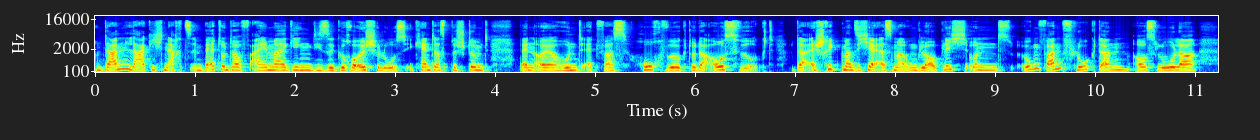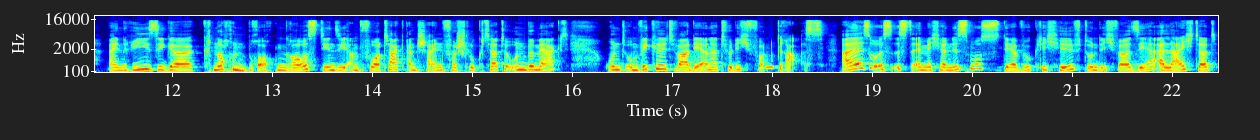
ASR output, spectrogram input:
Und dann lag ich nachts im Bett und auf einmal gingen diese Geräusche los. Ihr kennt das bestimmt, wenn euer Hund etwas hochwirkt oder auswirkt. Da erschrickt man sich ja erstmal unglaublich und irgendwann flog dann aus Lola ein riesiger Knochenbrocken raus, den sie am Vortag anscheinend verschluckt hatte, unbemerkt. Und umwickelt war der natürlich von Gras. Also es ist ein Mechanismus, der wirklich hilft und ich war sehr erleichtert,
